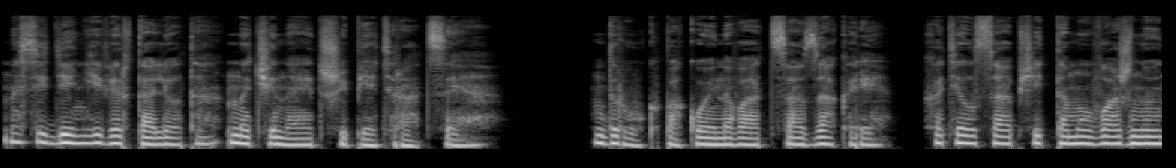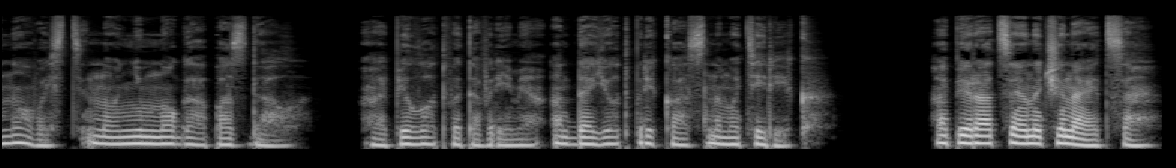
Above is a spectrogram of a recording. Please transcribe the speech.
на сиденье вертолета начинает шипеть рация. Друг покойного отца Закари хотел сообщить тому важную новость, но немного опоздал. А пилот в это время отдает приказ на материк. «Операция начинается»,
